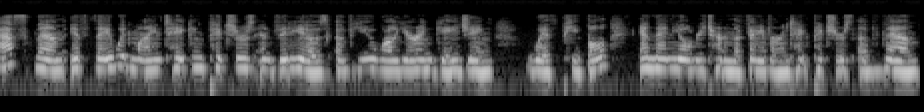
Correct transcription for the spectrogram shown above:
ask them if they would mind taking pictures and videos of you while you're engaging with people, and then you'll return the favor and take pictures of them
